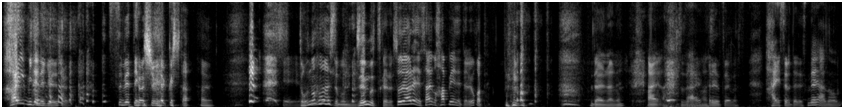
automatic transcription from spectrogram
はいみたいな勢いでしょ。すべてを集約した。はい。えーどの話でも全部使える。それあれ、最後ハッピーエンドやったらよかったよ。みたいなね。はい、ありがとうごはい、ありがざいます。とうございます。はい、それではですね、あの、今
